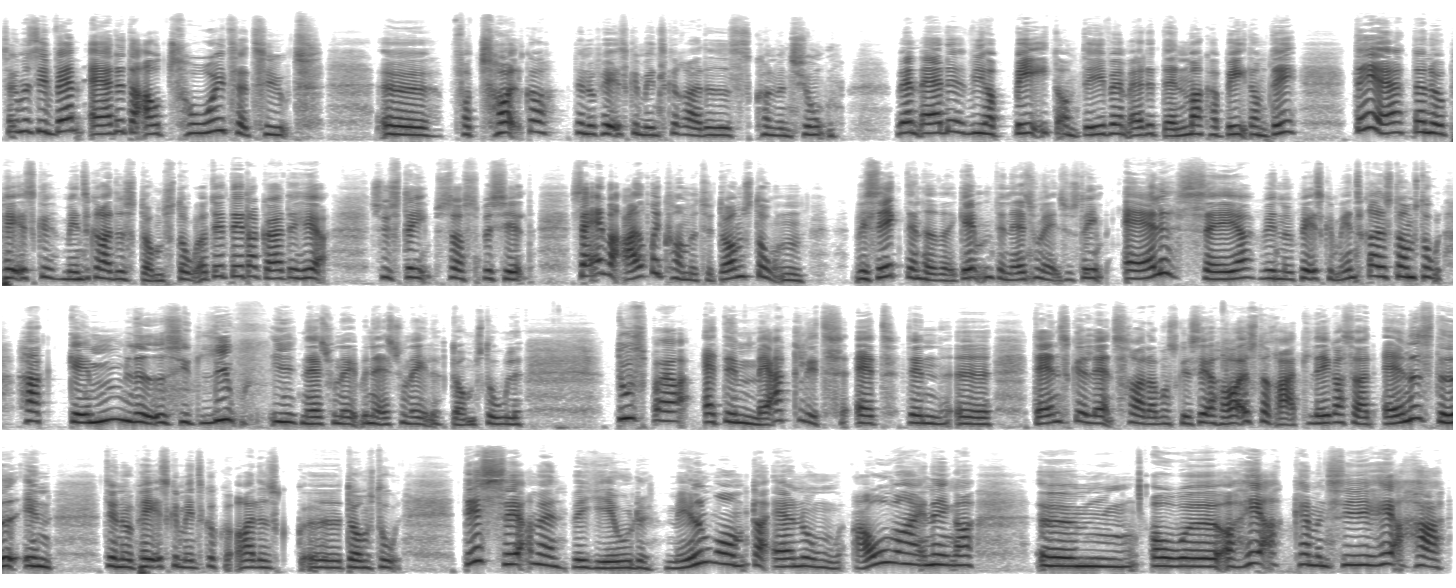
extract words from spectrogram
Så kan man sige, hvem er det, der autoritativt øh, fortolker den europæiske menneskerettighedskonvention? Hvem er det, vi har bedt om det? Hvem er det, Danmark har bedt om det? Det er den europæiske menneskerettighedsdomstol, og det er det, der gør det her system så specielt. Sagen var aldrig kommet til domstolen, hvis ikke den havde været igennem det nationale system. Alle sager ved den europæiske menneskerettighedsdomstol har gennemlevet sit liv i nationale, ved nationale domstole. Du spørger, at det er mærkeligt, at den øh, danske landsret, og måske ser højesteret, lægger sig et andet sted end den europæiske menneskerettighedsdomstol. Det ser man ved jævne mellemrum. Der er nogle afvejninger, øhm, og, øh, og her kan man sige, her har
